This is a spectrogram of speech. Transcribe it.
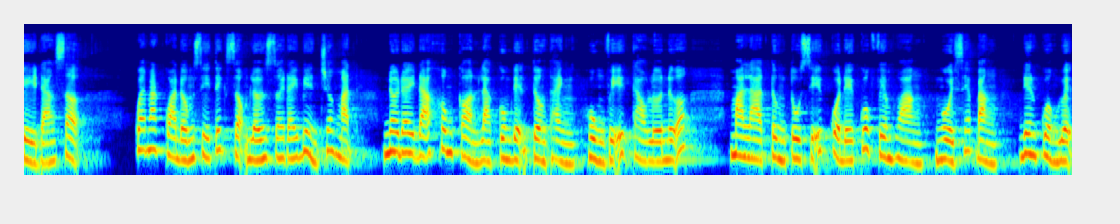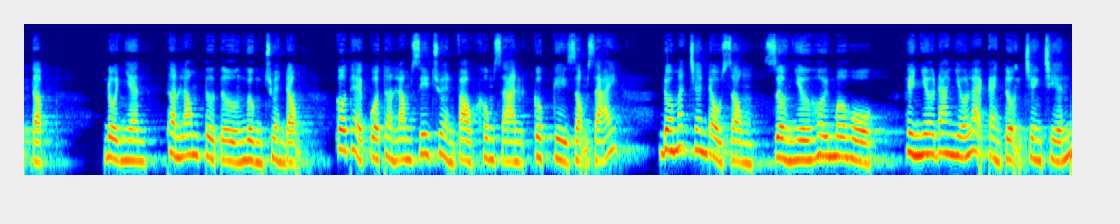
kỳ đáng sợ. Quay mắt qua đống di tích rộng lớn dưới đáy biển trước mặt, nơi đây đã không còn là cung điện tường thành hùng vĩ cao lớn nữa, mà là từng tu sĩ của đế quốc viêm hoàng ngồi xếp bằng, điên cuồng luyện tập. Đột nhiên, thần long từ từ ngừng chuyển động, cơ thể của thần long di chuyển vào không gian cực kỳ rộng rãi. Đôi mắt trên đầu rồng dường như hơi mơ hồ, hình như đang nhớ lại cảnh tượng chinh chiến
